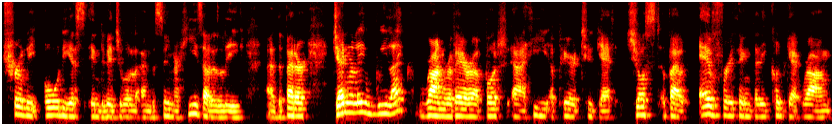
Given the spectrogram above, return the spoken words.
truly odious individual, and the sooner he's out of the league, uh, the better. Generally, we like Ron Rivera, but uh, he appeared to get just about everything that he could get wrong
